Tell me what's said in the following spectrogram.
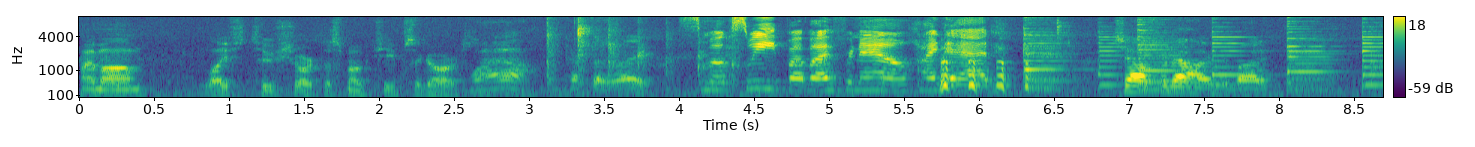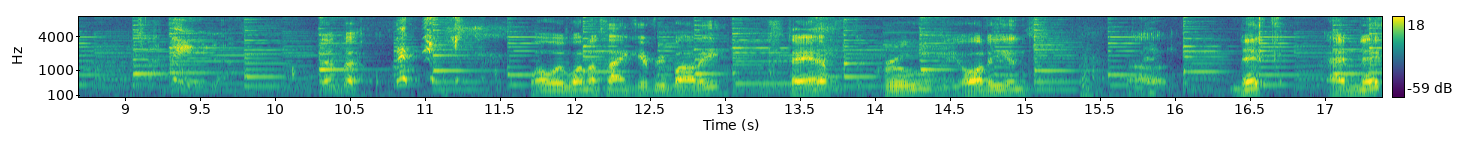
Hi, Mom. Life's too short to smoke cheap cigars. Wow, got that right. Smoke sweet. Bye bye for now. Hi, Dad. Ciao for now, everybody. there you go. Yeah, Bill. Well, we want to thank everybody, the staff, the crew, the audience, uh, Nick and Nick,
